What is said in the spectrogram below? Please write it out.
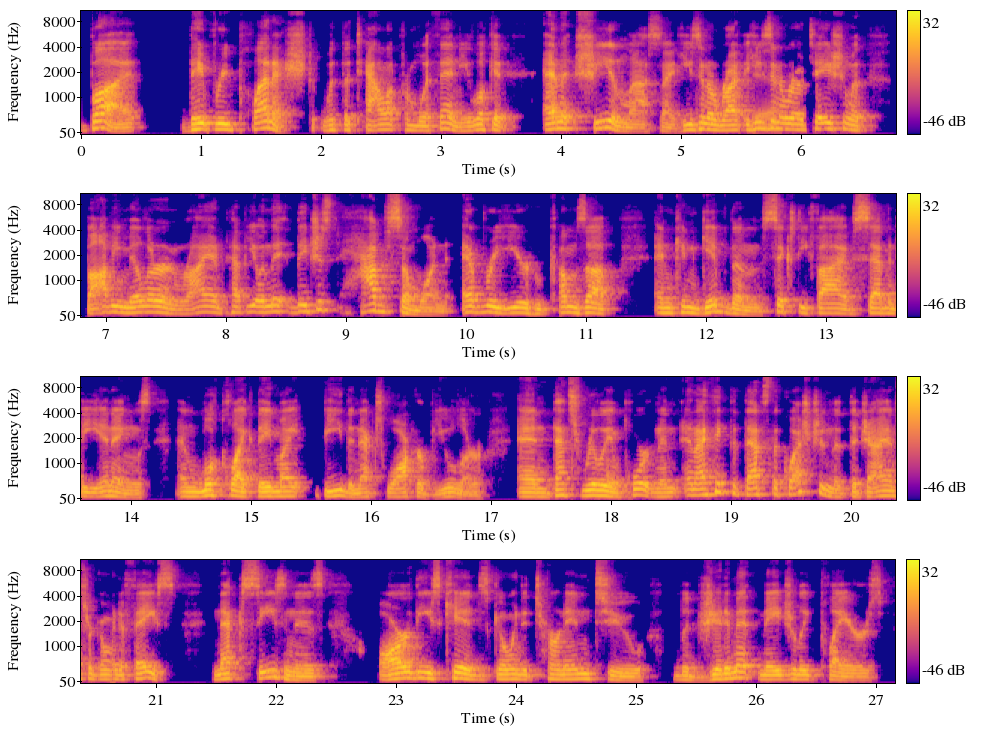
but they've replenished with the talent from within. You look at Emmett Sheehan last night. He's in a he's yeah. in a rotation with Bobby Miller and Ryan Pepiot, and they, they just have someone every year who comes up and can give them 65, 70 innings and look like they might be the next Walker Buehler. And that's really important. And, and I think that that's the question that the Giants are going to face next season is are these kids going to turn into legitimate major league players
